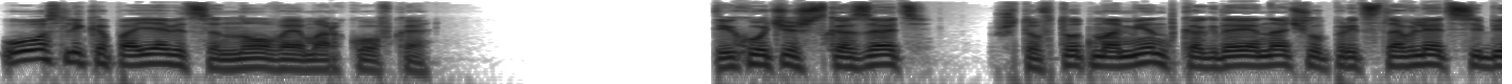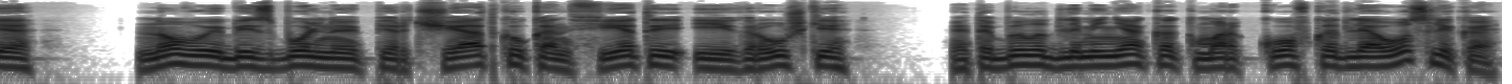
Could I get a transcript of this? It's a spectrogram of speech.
у ослика появится новая морковка. Ты хочешь сказать, что в тот момент, когда я начал представлять себе новую бейсбольную перчатку, конфеты и игрушки, это было для меня как морковка для ослика?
